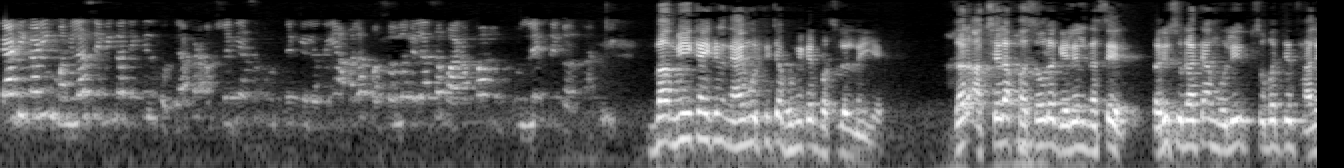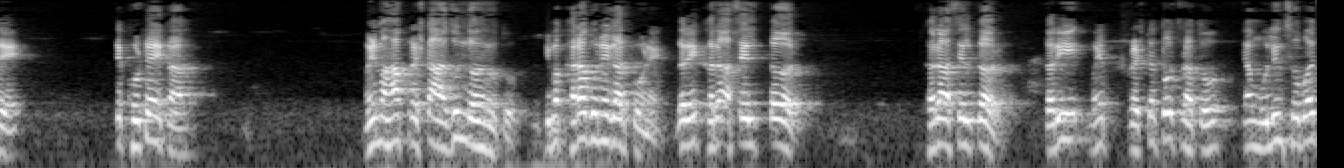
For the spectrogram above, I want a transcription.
त्या ठिकाणी महिला सेविका देखील होत्या पण अक्षरी असं कृत्य केलं नाही. आम्हाला फसवलं गेलं असं वारंवार उल्लेख ते करतात. मी काही इकडे न्यायमूर्तीच्या भूमिकेत बसलेलो नाहीये. जर अक्षयला फसवलं गेलेलं नसेल तरी सुद्धा त्या मुलीसोबत जे झाले ते खोटं आहे का? म्हणजे मग हा प्रश्न अजून गहन होतो. की मग खरा गुन्हेगार कोण आहे? जर हे खरं असेल तर खरं असेल तर तरी म्हणजे प्रश्न तोच राहतो त्या मुलींसोबत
